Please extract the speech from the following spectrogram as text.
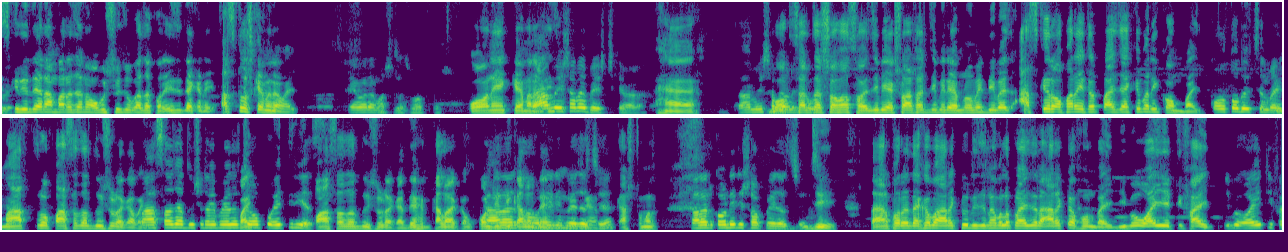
স্ক্রিনে দেওয়ার যেন অবশ্যই যোগাযোগ করে। এই যে দেখেন ফার্স্ট ক্লাস ক্যামেরা ভাই। ক্যামেরা মাশাআল্লাহ অনেক বেস্ট ক্যামেরা হ্যাঁ। সহ ছয় জিবি একশো আঠাশ জিবি র্যাম রোমের ডিভাইস আজকের অফারে এটার প্রাইস একেবারেই কম ভাই। কত দিচ্ছেন ভাই মাত্র পাঁচ হাজার দুইশো টাকা ভাই। পাঁচ হাজার দুশো টাকা পেয়ে যাচ্ছে ভাই, Oppo A3s পাঁচ হাজার দুইশো টাকা। দেখেন কালার কোয়ান্টিটি কালার দেখেন কাস্টমার কালার কোয়ান্টিটি সব পেয়ে যাচ্ছে। জি তারপরে দেখাবো আরেকটু রিজনেবল প্রাইজের আরেকটা ফোন ভাই Vivo Y eighty five Vivo Y85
